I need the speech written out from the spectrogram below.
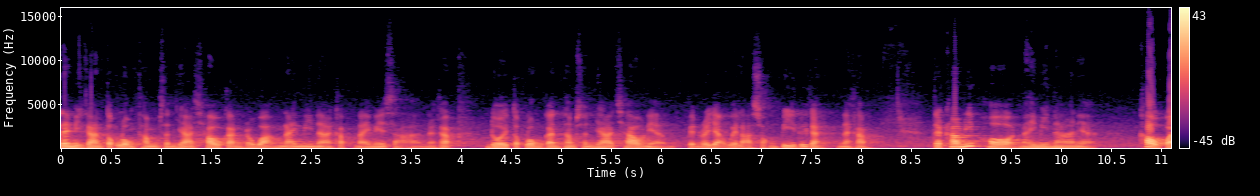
ได้มีการตกลงทำสัญญาเช่ากันระหว่างนายมีนากับนายเมษานะครับ โดยตกลงกันทำสัญญาเช่าเนี่ยเป็นระยะเวลา 2 ปีด้วยกันนะครับ แต่คราวนี้พอนายมีนาเนี่ยเข้าไป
